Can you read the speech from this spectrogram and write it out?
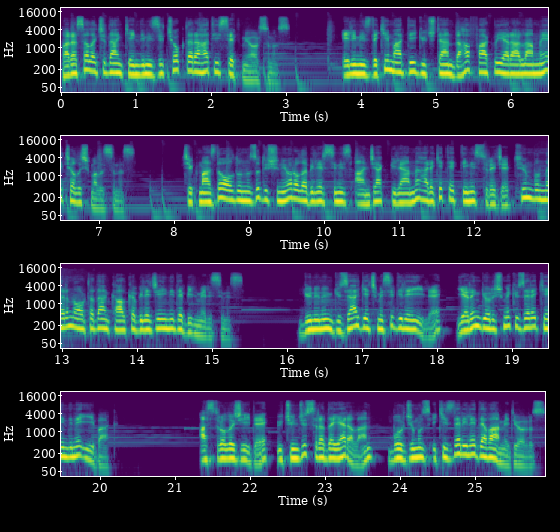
parasal açıdan kendinizi çok da rahat hissetmiyorsunuz. Elinizdeki maddi güçten daha farklı yararlanmaya çalışmalısınız. Çıkmazda olduğunuzu düşünüyor olabilirsiniz ancak planlı hareket ettiğiniz sürece tüm bunların ortadan kalkabileceğini de bilmelisiniz. Gününün güzel geçmesi dileğiyle, yarın görüşmek üzere kendine iyi bak. Astroloji'de 3. sırada yer alan burcumuz ikizler ile devam ediyoruz.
